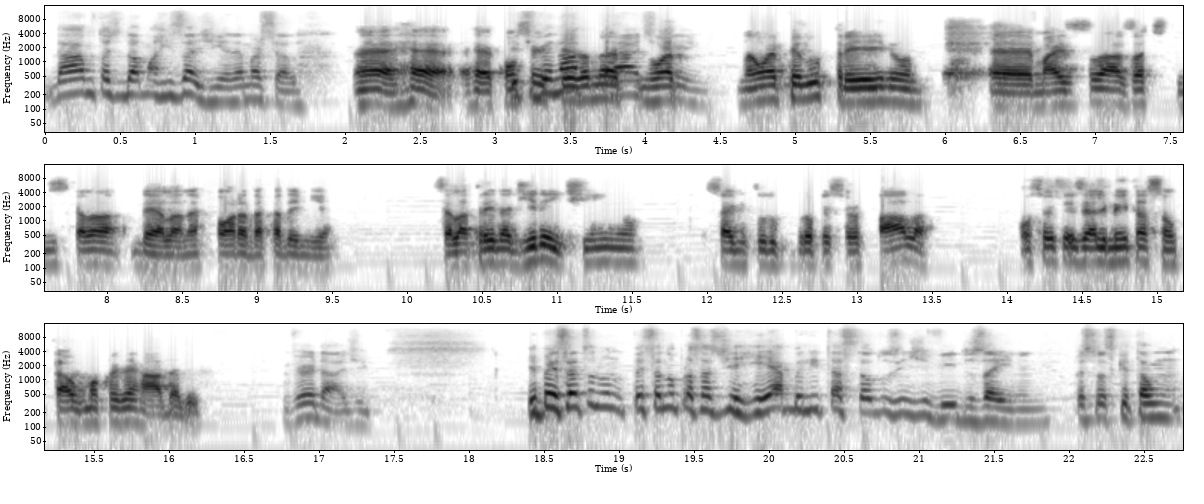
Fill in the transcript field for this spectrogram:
dá vontade de dar uma risadinha, né, Marcelo? É, é, é com certeza não é, prática não, é, não é pelo treino, é mais as atitudes que ela, dela, né, fora da academia. Se ela treina direitinho, segue tudo que o professor fala, com certeza é a alimentação que tá alguma coisa errada ali. Verdade. E pensando no, pensando no processo de reabilitação dos indivíduos aí, né? Pessoas que estão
